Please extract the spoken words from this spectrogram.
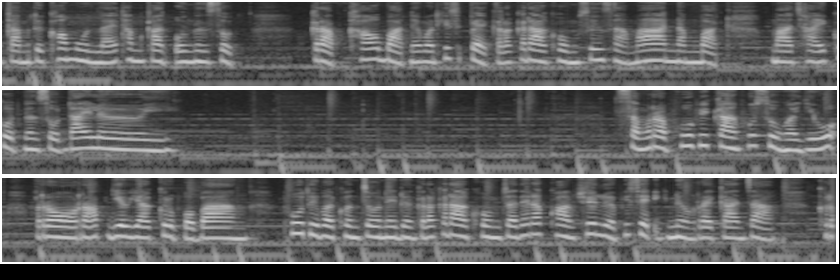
ำการบันทึกข้อมูลและทำการโอนเงินสด กลับเข้าบัตรในวันที่ 18 กรกฎาคม ซึ่งสามารถนำบัตรมาใช้กดเงินสดได้เลย สำหรับผู้พิการผู้สูงอายุ รอรับเยียวยากลุ่มเปราบาง ผู้ถือบัตรคนจนในเดือนกรกฎาคมจะได้รับความช่วยเหลือพิเศษอีกหนึ่งรายการจากโคร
